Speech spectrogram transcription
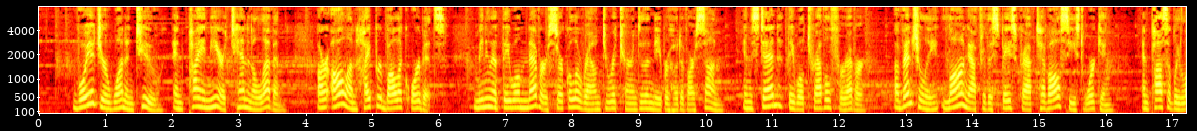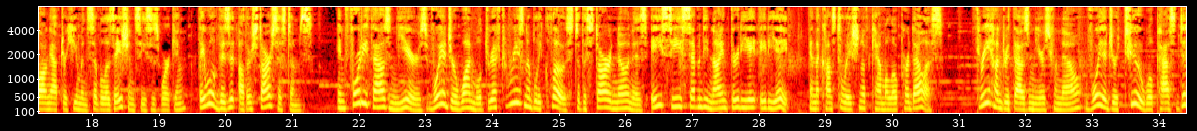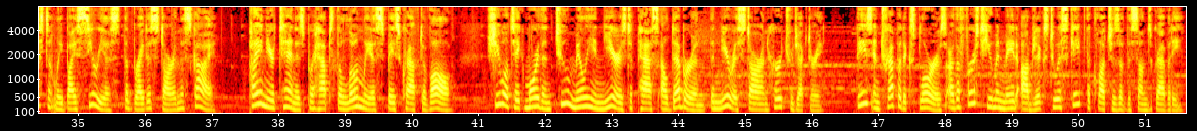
Voyager 1 and 2 and Pioneer 10 and 11 are all on hyperbolic orbits, meaning that they will never circle around to return to the neighborhood of our sun. Instead, they will travel forever. Eventually, long after the spacecraft have all ceased working, and possibly long after human civilization ceases working, they will visit other star systems. In 40,000 years, Voyager 1 will drift reasonably close to the star known as AC 793888 in the constellation of Camelopardalis. 300,000 years from now, Voyager 2 will pass distantly by Sirius, the brightest star in the sky. Pioneer 10 is perhaps the loneliest spacecraft of all. She will take more than 2 million years to pass Aldebaran, the nearest star on her trajectory. These intrepid explorers are the first human made objects to escape the clutches of the sun's gravity.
